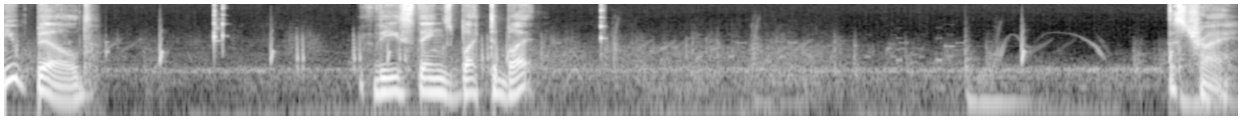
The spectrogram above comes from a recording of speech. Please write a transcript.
you build these things butt to butt? Let's try.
